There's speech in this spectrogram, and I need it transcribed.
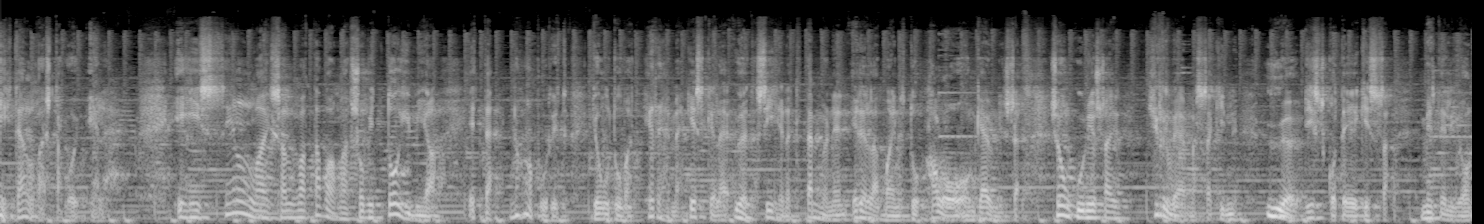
Ei tällaista voi elää. Ei sellaisella tavalla sovi toimia, että naapurit joutuvat heräämään keskellä yötä siihen, että tämmöinen edellä mainittu halo on käynnissä. Se on kuin jossain hirveämmässäkin yödiskoteekissa. Meteli on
